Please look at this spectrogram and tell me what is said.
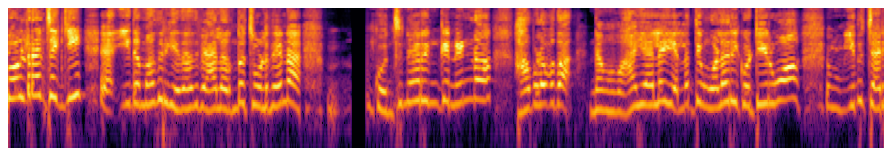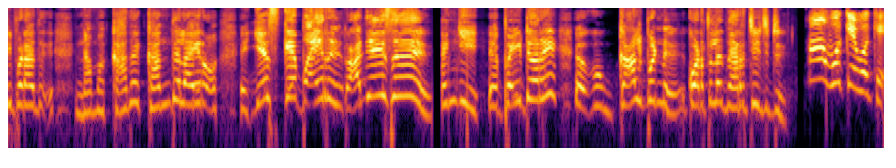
சொல்றேன் அஹ், இத மாதிரி ஏதாவது வேலை இருந்தா சொல்லுதேன்னா கொஞ்ச நேரம் இங்க நின்னா அவ்வளவுதான். நம்ம வாயால எல்லாத்தையும் உளறி கொட்டிடுவோம் இது சரிப்படாது. நம்ம கதை கந்தல் ஆயிரும். எஸ்கே பயிரு ராஜேஷ் தங்கி போயிட்டு வரேன். கால் பண்ணு குடத்துல நிறைச்சு வச்சுட்டு. Okay okay.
